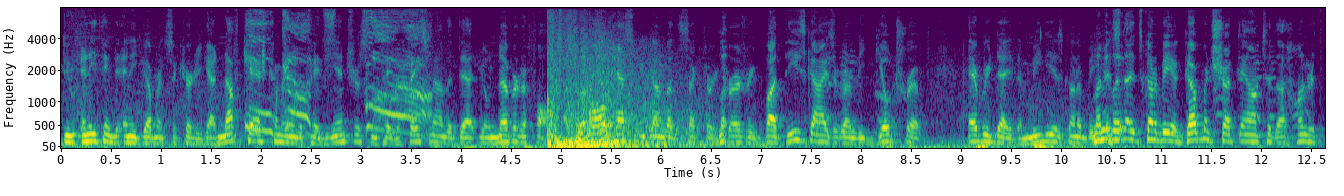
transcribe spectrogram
do anything to any government security. You got enough cash coming in to pay the interest and pay the face amount of the debt, you'll never default. All has to be done by the Secretary of Treasury, but these guys are gonna be guilt-tripped every day. The media is gonna be, Let me- it's, let- it's gonna be a government shutdown to the hundredth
